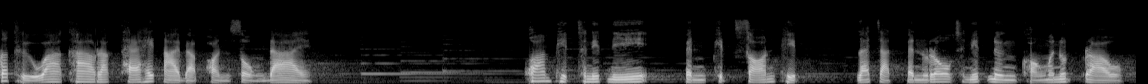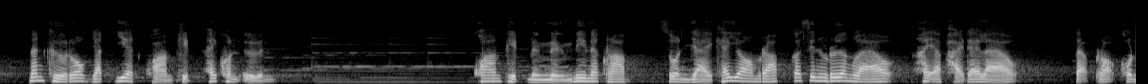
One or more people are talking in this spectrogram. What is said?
ก็ถือว่าฆ่ารักแท้ให้ตายแบบผ่อนส่งได้ ความผิดชนิดนี้เป็นผิดซ้อนผิด และจัดเป็นโรคชนิดหนึ่งของมนุษย์เรา นั่นคือโรคยัดเยียดความผิดให้คนอื่น ความผิดหนึ่งหนึ่งนี่นะครับ ส่วนใหญ่แค่ยอมรับก็สิ้นเรื่องแล้ว ให้อภัยได้แล้ว แต่เพราะคน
